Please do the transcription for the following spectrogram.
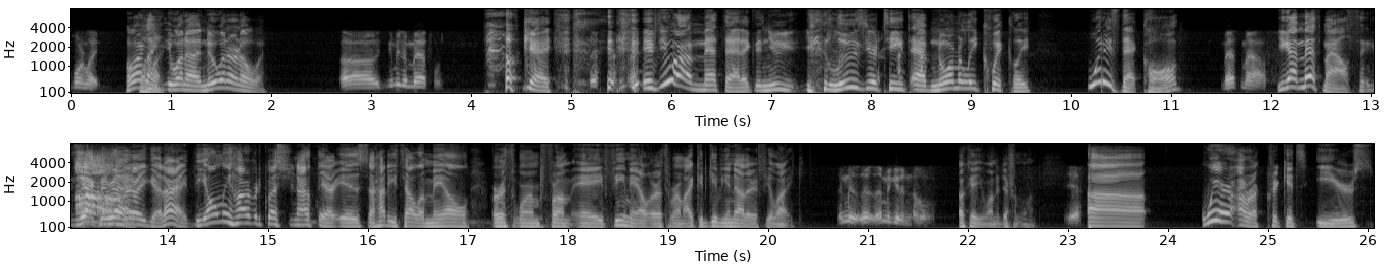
Horn Lake. Hold on, Hold like, on. you want a new one or an old one? Uh, give me the meth one. Okay. if you are a meth addict and you, you lose your teeth abnormally quickly, what is that called? Meth mouth. You got meth mouth. Exactly oh, right. Very good. All right. The only Harvard question out there is uh, how do you tell a male earthworm from a female earthworm? I could give you another if you like. Let me let, let me get another one. Okay, you want a different one? Yeah. Uh, where are a cricket's ears?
